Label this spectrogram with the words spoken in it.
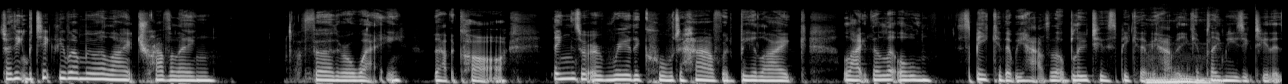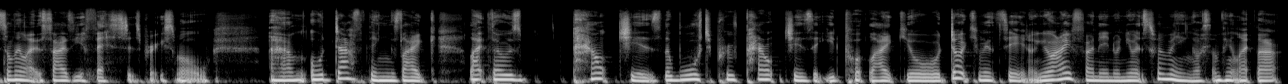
So I think particularly when we were like traveling further away without the car, things that are really cool to have would be like like the little speaker that we have, the little Bluetooth speaker that we have that you can play music to. That's something like the size of your fist. It's pretty small. Um, or daft things like like those pouches, the waterproof pouches that you'd put like your documents in or your iPhone in when you went swimming or something like that.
